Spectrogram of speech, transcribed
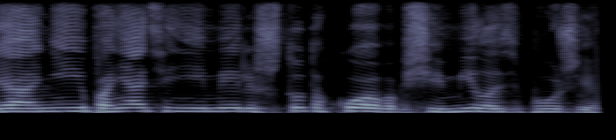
И они понятия не имели, что такое вообще милость Божья.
